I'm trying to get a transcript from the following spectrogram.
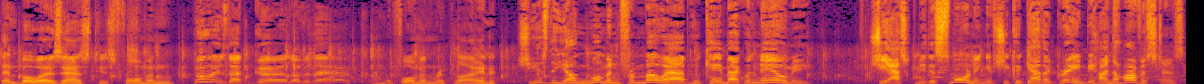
Then Boaz asked his foreman, Who is that girl over there? And the foreman replied, She is the young woman from Moab who came back with Naomi. She asked me this morning if she could gather grain behind the harvesters.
